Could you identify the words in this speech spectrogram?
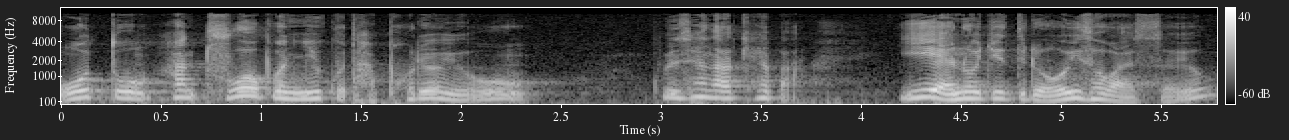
옷도 한 두어 번 입고 다 버려요. 그럼 생각해봐. 이 에너지들이 어디서 왔어요?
